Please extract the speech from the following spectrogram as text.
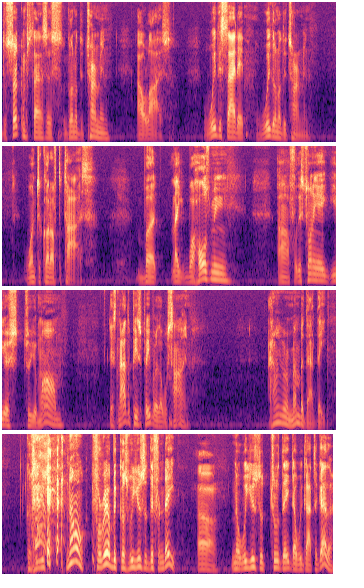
the circumstances going to determine our lives. We decided we're going to determine when to cut off the ties. But like what holds me uh, for this 28 years to your mom is not the piece of paper that was signed. I don't even remember that date because we used no for real because we used a different date Oh. no, we used the true date that we got together.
